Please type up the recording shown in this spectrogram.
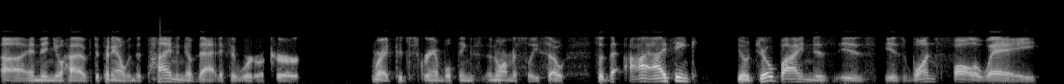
Uh, and then you'll have, depending on when the timing of that, if it were to occur, right, could scramble things enormously. So, so that, I, I think you know, Joe Biden is is is one fall away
